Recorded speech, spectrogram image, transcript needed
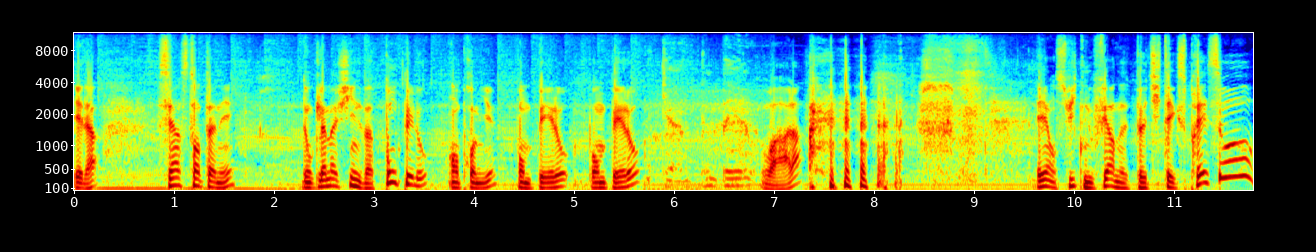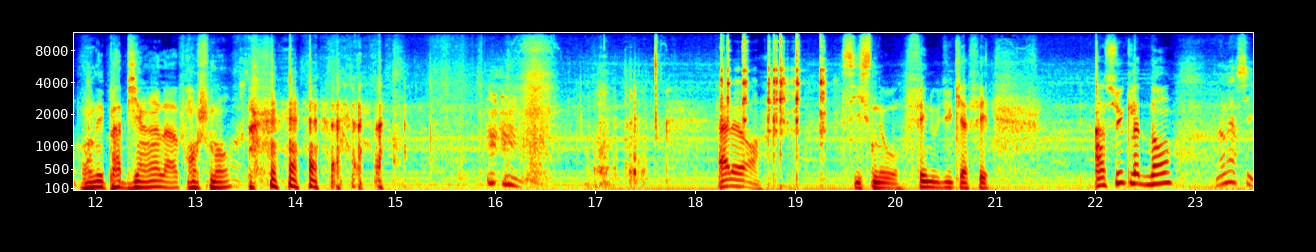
Et là, c'est instantané. Donc la machine va pomper l'eau en premier. Pomper l'eau. Voilà. Et ensuite nous faire notre petit expresso. On n'est pas bien là, franchement. Alors, Cisno, fais-nous du café. Un sucre là-dedans Non merci.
